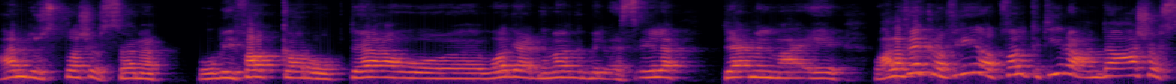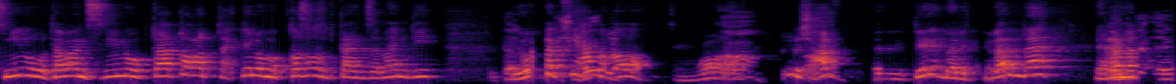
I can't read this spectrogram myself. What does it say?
عنده 16 سنة وبيفكر وبتاع ووجع دماغ بالأسئلة تعمل معاه إيه؟ وعلى فكرة في أطفال كتيرة عندها 10 سنين و8 سنين وبتاع تقعد تحكي لهم القصص بتاعت زمان دي. يقول لك في حاجة غلط. هو آه. مش عارف تقبل الكلام ده. يعني أنت تقول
